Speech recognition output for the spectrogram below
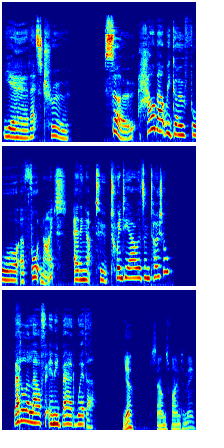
Yeah, that's true. So, how about we go for a fortnight, adding up to 20 hours in total? That'll allow for any bad weather. Yeah, sounds fine to me.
